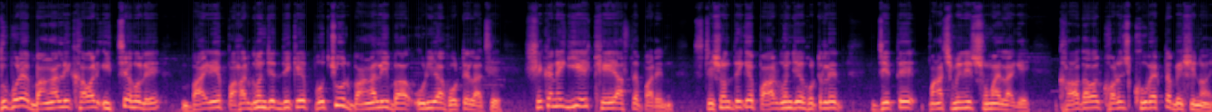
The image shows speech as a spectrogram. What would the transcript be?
দুপুরে বাঙালি খাওয়ার ইচ্ছে হলে বাইরে পাহাড়গঞ্জের দিকে প্রচুর বাঙালি বা উড়িয়া হোটেল আছে। সেখানে গিয়ে খেয়ে আসতে পারেন। স্টেশন থেকে পাহাড়গঞ্জে হোটেলে যেতে পাঁচ মিনিট সময় লাগে। খাওয়া দাওয়ার খরচ খুব একটা বেশি নয়।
